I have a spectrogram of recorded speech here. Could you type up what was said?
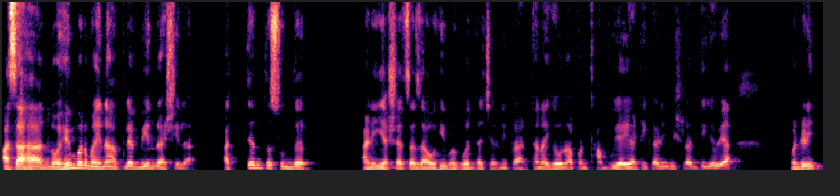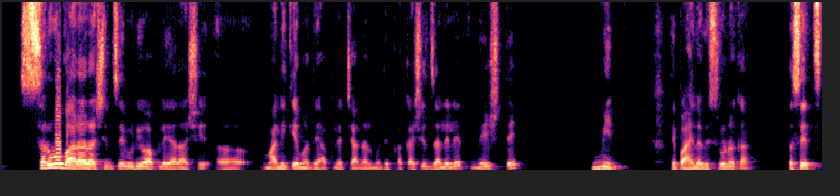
असा हा नोव्हेंबर महिना आपल्या मीन राशीला अत्यंत सुंदर आणि यशाचा जावो ही भगवंता चरणी प्रार्थना घेऊन आपण थांबूया या ठिकाणी. विश्रांती घेऊया. मंडळी सर्व बारा राशींचे व्हिडिओ आपल्या या राशी मालिकेमध्ये आपल्या चॅनलमध्ये प्रकाशित झालेले आहेत. मेष ते मीन. ते पाहायला विसरू नका. तसेच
